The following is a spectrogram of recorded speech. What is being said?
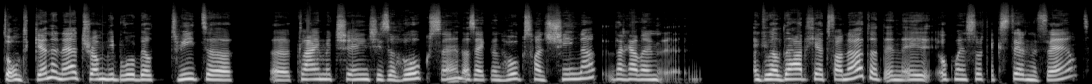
te ontkennen. Hè. Trump die bijvoorbeeld tweette, uh, climate change is a hoax. Hè. Dat is eigenlijk een hoax van China. Daar gaat een, een gewelddadigheid van uit, en eh, ook met een soort externe vijand.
